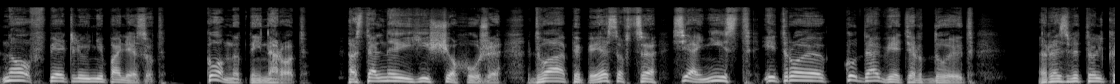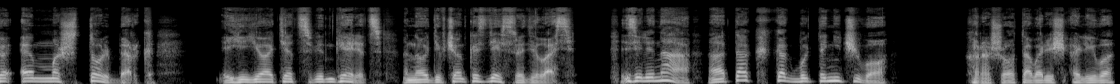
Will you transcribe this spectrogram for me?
но в петлю не полезут. Комнатный народ. Остальные еще хуже. Два ППСовца, сионист и трое, куда ветер дует. Разве только Эмма Штольберг. Ее отец венгерец, но девчонка здесь родилась. Зелена, а так как будто ничего. Хорошо, товарищ Олива,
